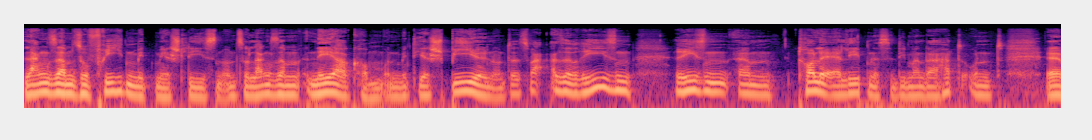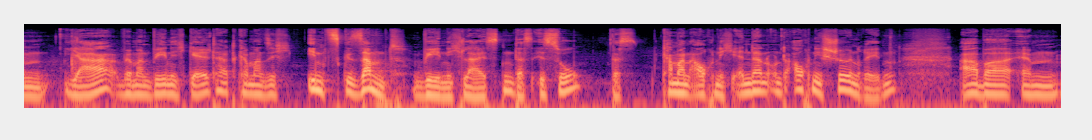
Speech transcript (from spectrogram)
langsam so Frieden mit mir schließen und so langsam näher kommen und mit dir spielen. Und das war also riesen, riesen ähm, tolle Erlebnisse, die man da hat. Und ähm, ja, wenn man wenig Geld hat, kann man sich insgesamt wenig leisten. Das ist so. Das kann man auch nicht ändern und auch nicht schönreden. Aber ähm,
